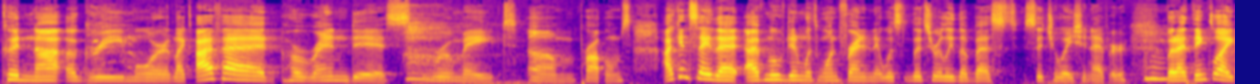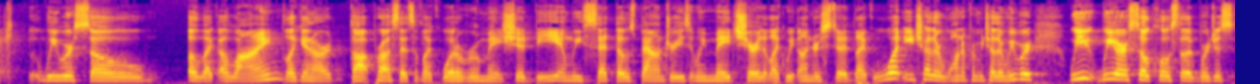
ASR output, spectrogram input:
could not agree more. Like I've had horrendous roommate um, problems. I can say that I've moved in with one friend and it was literally the best situation ever. Mm-hmm. But I think like we were so uh, like aligned like in our thought process of like what a roommate should be and we set those boundaries and we made sure that like we understood like what each other wanted from each other. We were we we are so close that like we're just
